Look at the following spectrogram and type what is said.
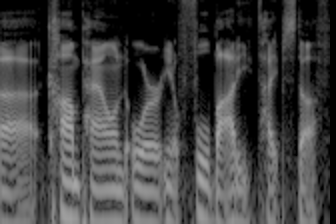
uh, compound or you know full body type stuff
